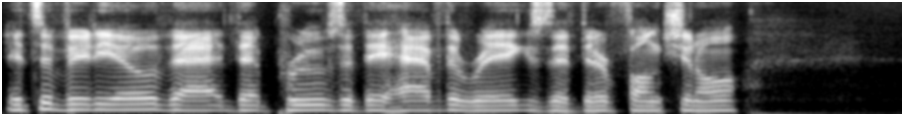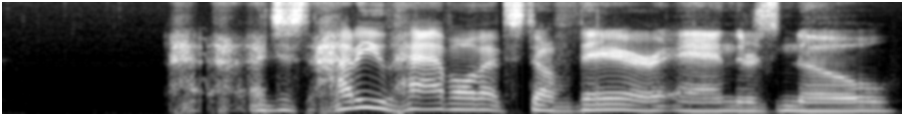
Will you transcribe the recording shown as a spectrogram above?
it's a video that that proves that they have the rigs, that they're functional. I just, how do you have all that stuff there and there's no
